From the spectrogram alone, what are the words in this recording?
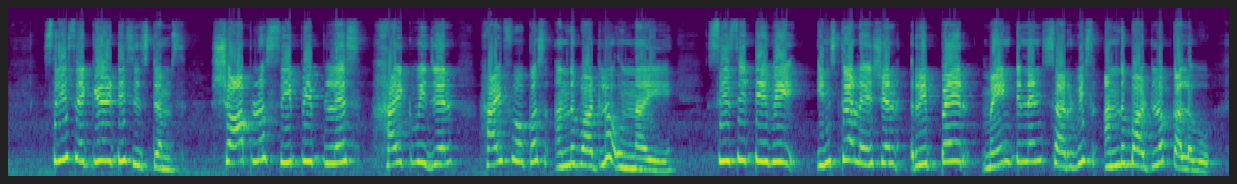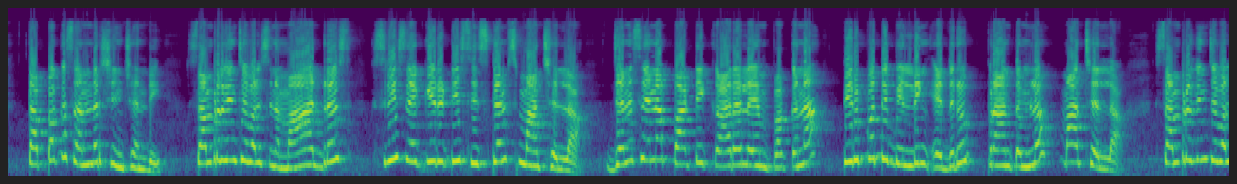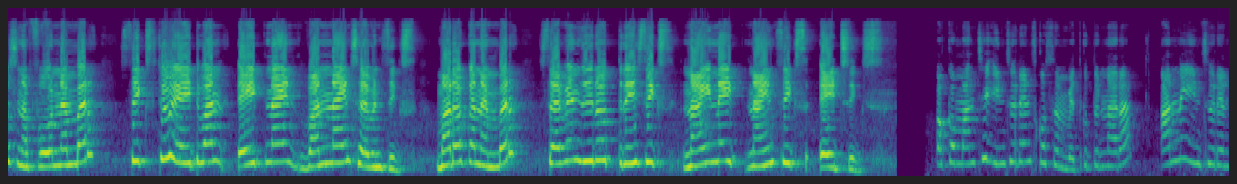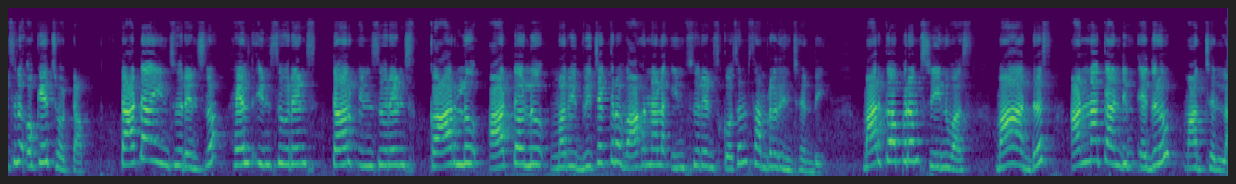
శ్రీ సెక్యూరిటీ సిస్టమ్స్ షాప్లో CP plus Hikvision hi focus అందుబాటులో ఉన్నాయి. CCTV installation repair maintenance service అందుబాటులో కలవు. తప్పక సందర్శించండి. సంప్రదించవలసిన మా address Shri security systems Macherla Janasena party కార్యాలయం పక్కన తిరుపతి బిల్డింగ్ ఎదురు ప్రాంతంలో మాచెల్ల సంప్రదించవలసిన phone number six two eight one eight nine one nine seven six మరొక number seven zero three six nine eight nine six eight six ఒక మంచి insurance కోసం వెతుకుతున్నారా? అన్ని ఇన్సూరెన్స్లు ఒకే చోట. టాటా ఇన్సూరెన్స్లో హెల్త్ ఇన్సూరెన్స్ టర్మ్ ఇన్సూరెన్స్ కార్లు ఆటోలు మరియు ద్విచక్ర వాహనాల ఇన్సూరెన్స్ కోసం సంప్రదించండి. మార్కాపురం శ్రీనివాస్. మా అడ్రస్ అన్నా క్యాంటీన్ ఎదురు మార్చెల్ల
